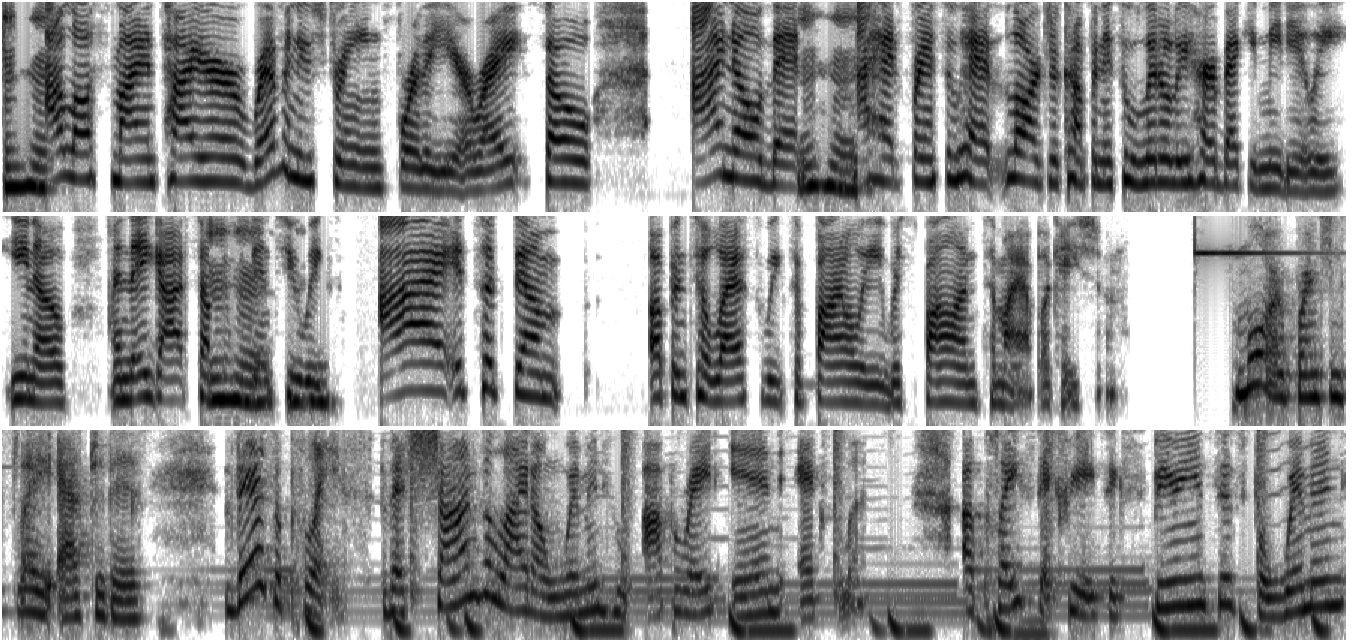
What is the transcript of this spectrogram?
Mm-hmm. I lost my entire revenue stream for the year, right? So I know that mm-hmm. I had friends who had larger companies who literally heard back immediately, you know, and they got something mm-hmm. within 2 mm-hmm. weeks. I it took them up until last week to finally respond to my application. More Brunch and Slay after this. There's a place that shines a light on women who operate in excellence. A place that creates experiences for women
